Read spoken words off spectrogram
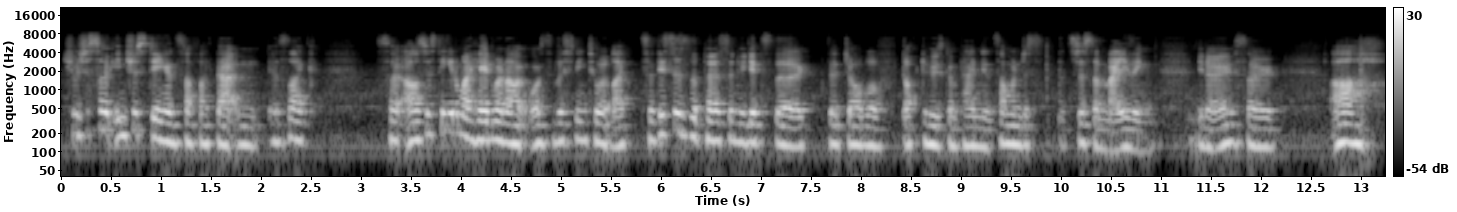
she was just so interesting and stuff like that. And it was like, so I was just thinking in my head when I was listening to it, like, so this is the person who gets the the job of Doctor Who's companion, someone just that's just amazing, you know. So, ah,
